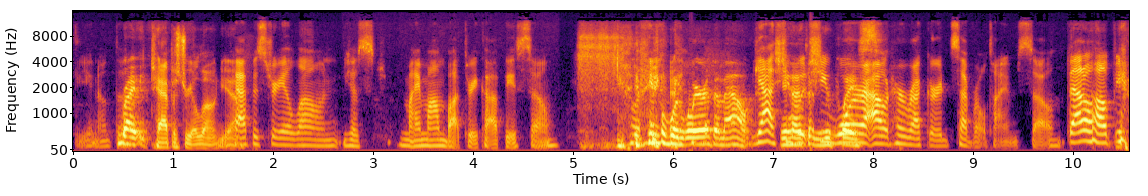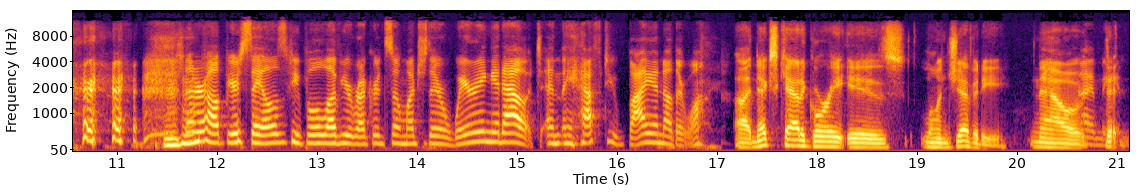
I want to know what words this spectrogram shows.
You know, the Right. Tapestry alone. Yeah, Tapestry alone. Just my mom bought three copies, so People would wear them out. yeah, she would. She wore replace- out her record several times, so that'll help your Mm-hmm. that'll help your sales. People love your record so much they're wearing it out, and they have to buy another one. Uh, next category is longevity. Now, I mean-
